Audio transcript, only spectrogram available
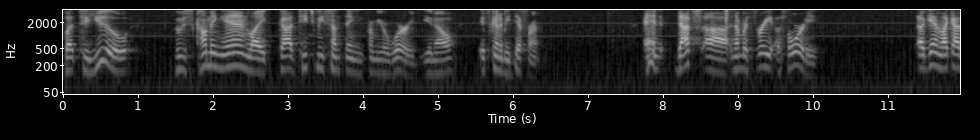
but to you, who's coming in like, God, teach me something from your word, you know, it's going to be different. And that's uh, number three, authority. Again, like I,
